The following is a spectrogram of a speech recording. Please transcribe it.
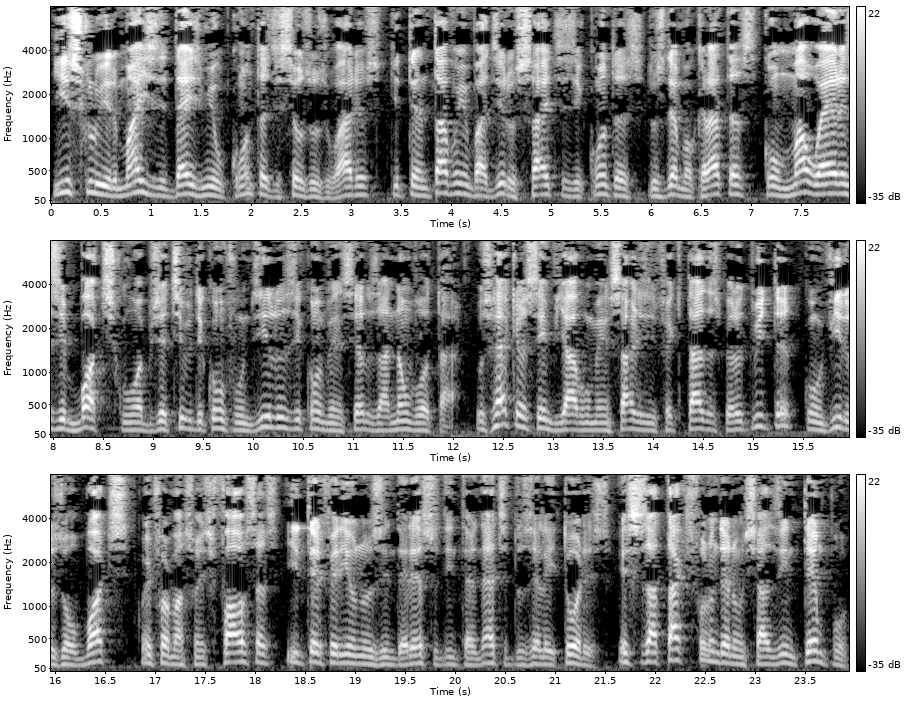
e excluir mais de 10 mil contas de seus usuários que tentavam invadir os sites e contas dos democratas com malwares e bots com o objetivo de confundi-los e convencê-los a não votar. Os hackers enviavam mensagens infectadas pelo Twitter com vírus ou bots com informações falsas e interferiam nos endereços de internet dos eleitores. Esses ataques foram denunciados em tempo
